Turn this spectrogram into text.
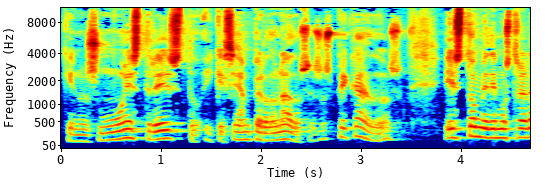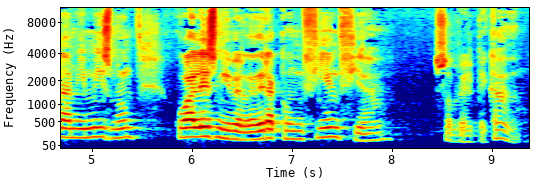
que nos muestre esto y que sean perdonados esos pecados, esto me demostrará a mí mismo cuál es mi verdadera conciencia sobre el pecado.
